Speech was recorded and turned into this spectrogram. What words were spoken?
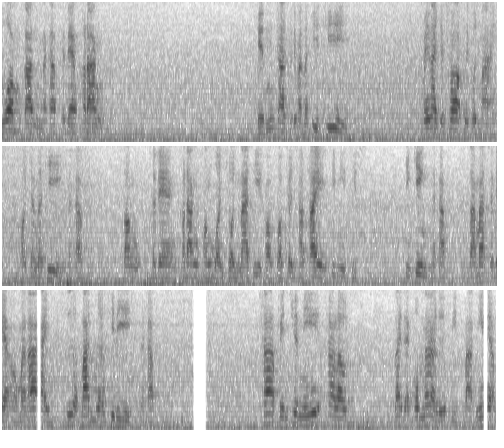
ร่วมกันนะครับ แสดงพลัง เห็นการปฏิบัติหน้าที่ที่ไม่น่าจะชอบด้วยกฎหมายของเจ้าหน้าที่นะครับ ต้องแสดงพลังของมวลชนหน้าที่ของปวงชนชาวไทยที่มีสิทธิ์จริง ๆ นะครับ สามารถแสดงออกมาได้เพื่อบ้านเมืองที่ดีนะครับ ถ้าเป็นเช่นนี้ถ้าเราได้แต่ก้มหน้าหรือปิดปากเงียบ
